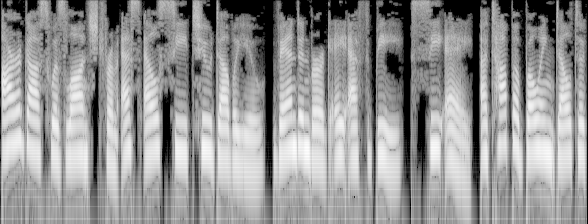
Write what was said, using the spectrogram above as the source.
Argos was launched from SLC-2W, Vandenberg AFB, CA, atop a Boeing Delta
